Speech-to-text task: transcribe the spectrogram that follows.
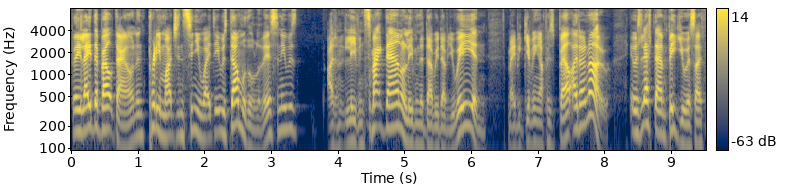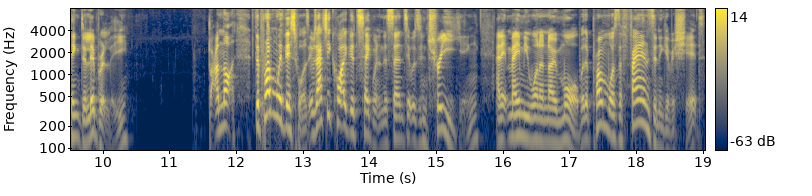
But he laid the belt down and pretty much insinuated he was done with all of this and he was, I don't know, leaving SmackDown or leaving the WWE and maybe giving up his belt. I don't know. It was left ambiguous, I think, deliberately. But I'm not. The problem with this was it was actually quite a good segment in the sense it was intriguing and it made me want to know more. But the problem was the fans didn't give a shit.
